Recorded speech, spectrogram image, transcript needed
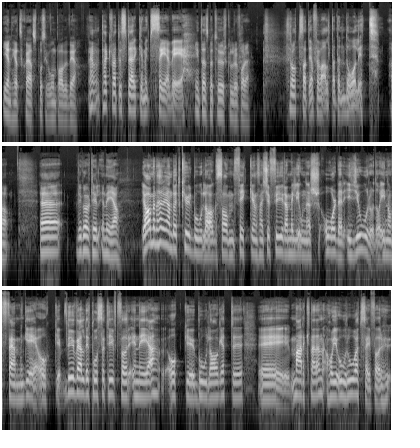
enhetschefsposition på ABB. Tack för att du stärker mitt CV. Inte ens med tur skulle du få det. Trots att jag förvaltat den dåligt. Ja. Eh, vi går över till Enea. Ja, men det här är ändå ett kul bolag som fick en sån 24 miljoners order i euro då, inom 5G och det är väldigt positivt för Enea och bolaget. Eh, marknaden har ju oroat sig för hur,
